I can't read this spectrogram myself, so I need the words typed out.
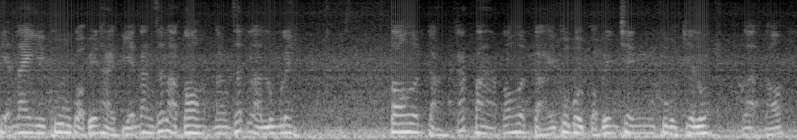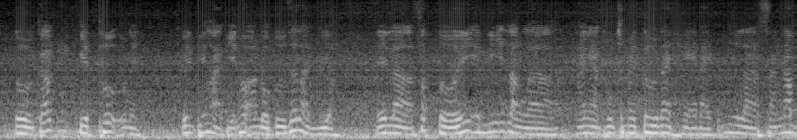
hiện nay cái khu của bên Hải Tiến đang rất là to đang rất là lung linh. To hơn cả các bà to hơn cả cái khu vực của bên trên khu vực kia luôn. Dạ đó từ các biệt thự này bên phía Hải Tiến họ đang đầu tư rất là nhiều nên là sắp tới em nghĩ rằng là 2024 này, hè này cũng như là sang năm,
